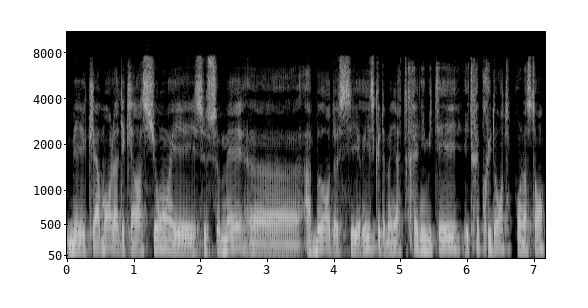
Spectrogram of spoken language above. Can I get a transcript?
Mais clairement, la déclaration et ce sommet euh, abordent ces risques de manière très limitée et très prudente pour l'instant.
